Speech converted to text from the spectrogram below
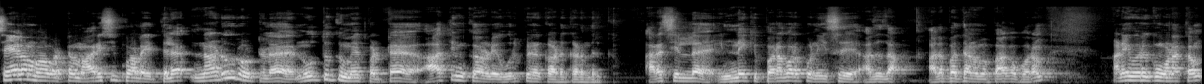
சேலம் மாவட்டம் அரிசிப்பாளையத்தில் நடு ரோட்டில் நூற்றுக்கும் மேற்பட்ட அதிமுகவுடைய உறுப்பினர் கார்டு கடந்திருக்கு. அரசியலில் இன்னைக்கு பரபரப்பு நியூஸு அதுதான். அதை பற்றி தான் நம்ம பார்க்க போகிறோம் அனைவருக்கும் வணக்கம்.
